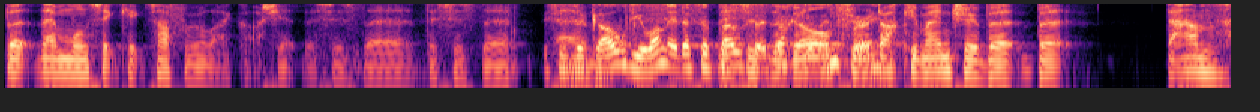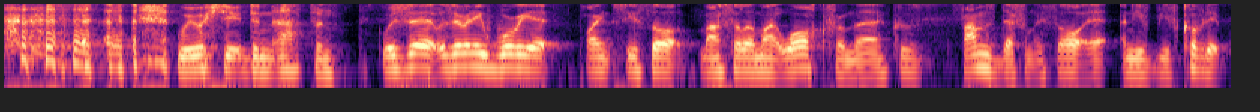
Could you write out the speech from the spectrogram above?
But then once it kicked off, we were like, "Oh shit! This is the this is the This is the um, gold you wanted, I suppose. this is the gold for a documentary. documentary." But but damn, we wish it didn't happen. Was there was there any worry at points you thought Marcelo might walk from there? Because fans definitely thought it, and you've you've covered it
